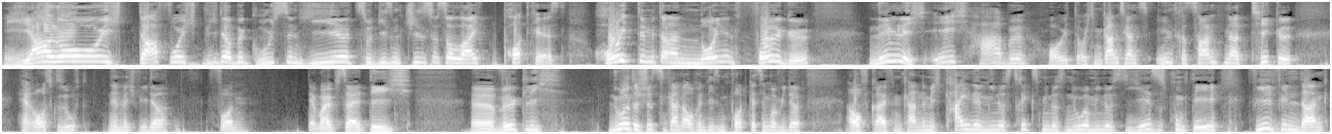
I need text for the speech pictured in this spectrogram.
Ja, hallo, ich darf euch wieder begrüßen hier zu diesem Jesus is Alive Podcast. Heute mit einer neuen Folge. Nämlich, ich habe heute euch einen ganz, ganz interessanten Artikel herausgesucht. Nämlich wieder von der Website, die ich äh, wirklich nur unterstützen kann, auch in diesem Podcast immer wieder aufgreifen kann. Nämlich keine-tricks-nur-jesus.de. Vielen, vielen Dank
